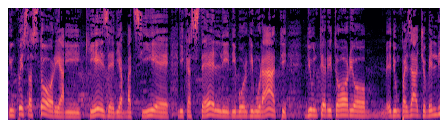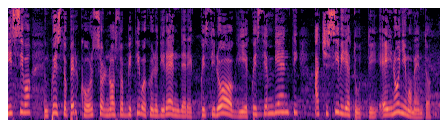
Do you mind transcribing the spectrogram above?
In questa storia di chiese, di abbazie, di castelli, di borghi murati, di un territorio e di un paesaggio bellissimo. In questo percorso il nostro obiettivo è quello di rendere questi luoghi e questi ambienti accessibili a tutti e in ogni momento.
